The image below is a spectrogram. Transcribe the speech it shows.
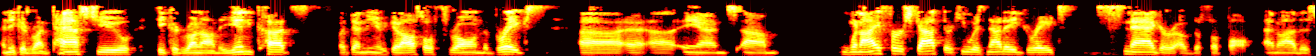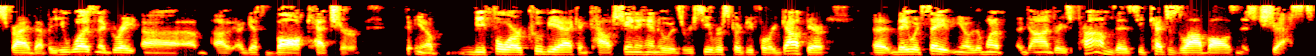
And he could run past you. He could run on the in cuts, but then you know, could also throw on the brakes. Uh, uh, and um, when I first got there, he was not a great snagger of the football. I don't know how to describe that, but he wasn't a great, uh, uh I guess, ball catcher you know, before Kubiak and Kyle Shanahan, who was a receivers coach before he got there, uh, they would say, you know, one of Andre's problems is he catches a lot of balls in his chest.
